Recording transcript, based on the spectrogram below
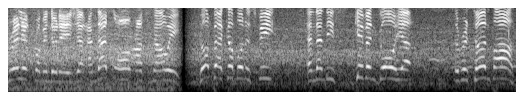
brilliant from Indonesia, and that's all Asnawi. Got back up on his feet, and then this give and go here. The return pass,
